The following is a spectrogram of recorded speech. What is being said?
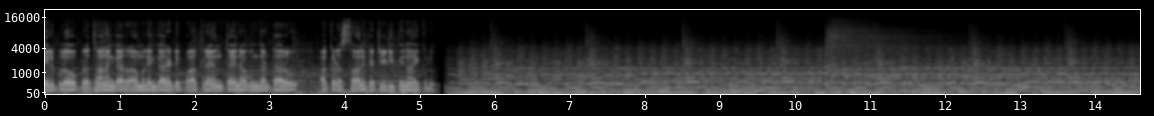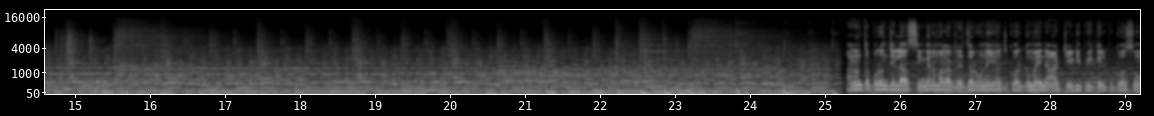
గెలుపులో ప్రధానంగా రామలింగారెడ్డి పాత్ర ఎంతైనా ఉందంటారు అక్కడ స్థానిక టీడీపీ నాయకులు. అనంతపురం జిల్లా సింగనమల రిజర్వ్ నియోజకవర్గమైన టీడీపీ గెలుపు కోసం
